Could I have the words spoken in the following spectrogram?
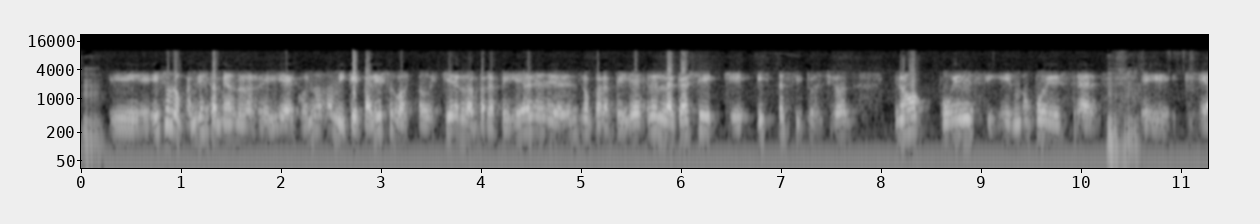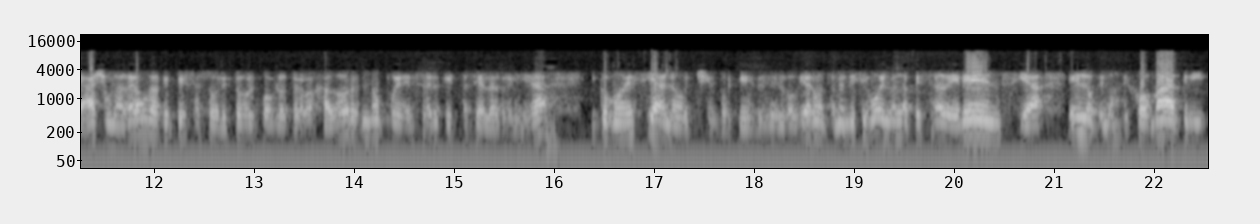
Hmm. Eh, eso lo cambias cambiando la realidad económica y para eso va a estar izquierda, para pelear de adentro, para pelear en la calle, que esta situación no puede seguir, no puede ser eh, que haya una deuda que pesa sobre todo el pueblo trabajador, no puede ser que esta sea la realidad. Y como decía anoche, porque desde el gobierno también dice, bueno, es la pesada herencia, es lo que nos dejó Macri,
